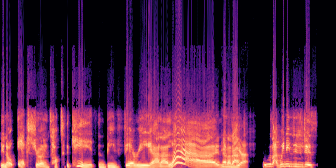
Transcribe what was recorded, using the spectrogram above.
you know, extra and talk to the kids and be very la la la and da da da. Yeah. We was like, we need you to just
